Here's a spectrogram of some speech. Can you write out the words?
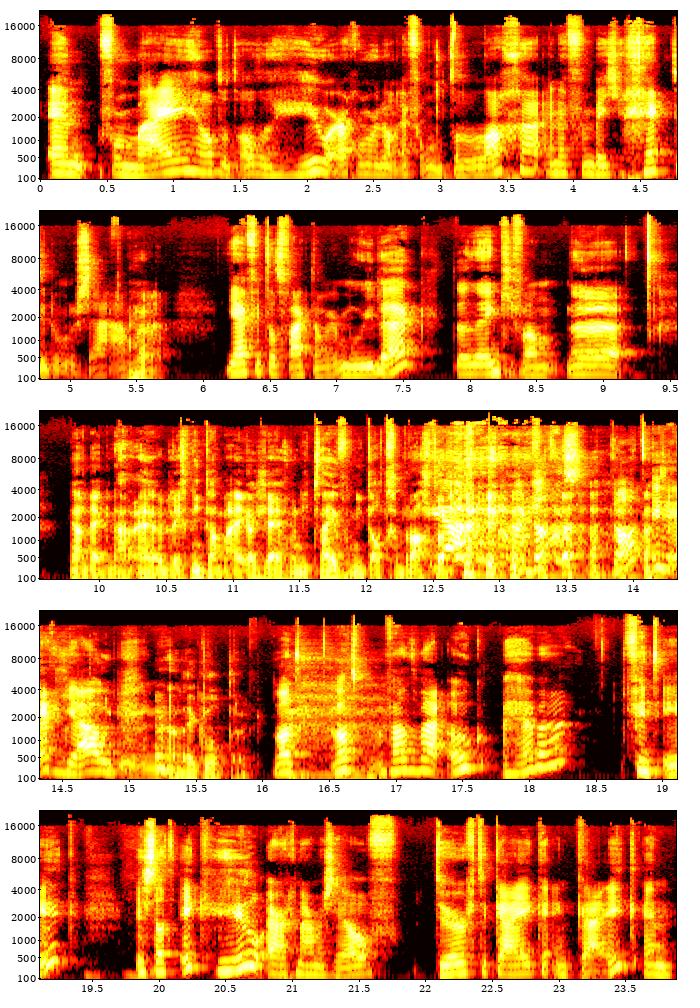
En voor mij helpt het altijd heel erg om er dan even om te lachen en even een beetje gek te doen samen. Ja. Jij vindt dat vaak dan weer moeilijk. Dan denk je van, eh, Ja, dan denk ik, nou, eh, het ligt niet aan mij. Als jij gewoon die twijfel niet had gebracht, dan... ja, maar dat is, dat is echt jouw ding. Ja, nee, klopt ook. Wat, wat, wat wij ook hebben, vind ik, is dat ik heel erg naar mezelf durf te kijken en kijk. En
